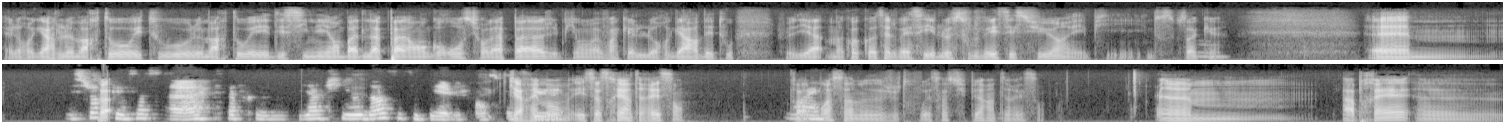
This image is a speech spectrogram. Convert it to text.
elle regarde le marteau et tout, le marteau est dessiné en bas de la page en gros sur la page et puis on va voir qu'elle le regarde et tout. Je me dis ah ma cocotte elle va essayer de le soulever c'est sûr et puis c'est pour ça que euh, c'est sûr que ça ça ça ferait bien chier Odin si c'était elle je pense que carrément et ça serait intéressant. Enfin ouais moi ça me je trouverais ça super intéressant. Euh, après, euh,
